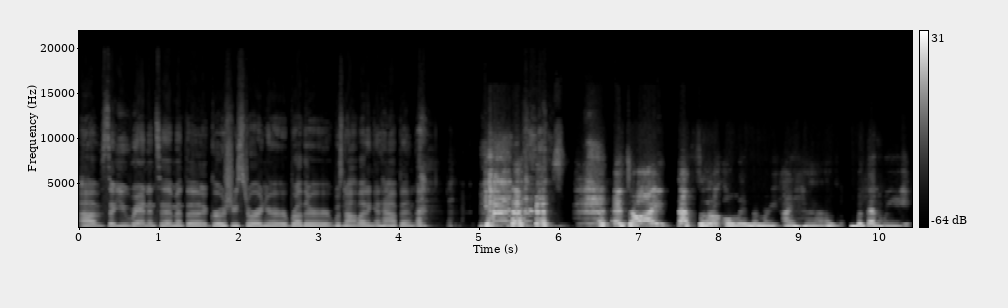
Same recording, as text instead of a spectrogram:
Um so you ran into him at the grocery store and your brother was not letting it happen. Yes. and so I that's the only memory I have. But then we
